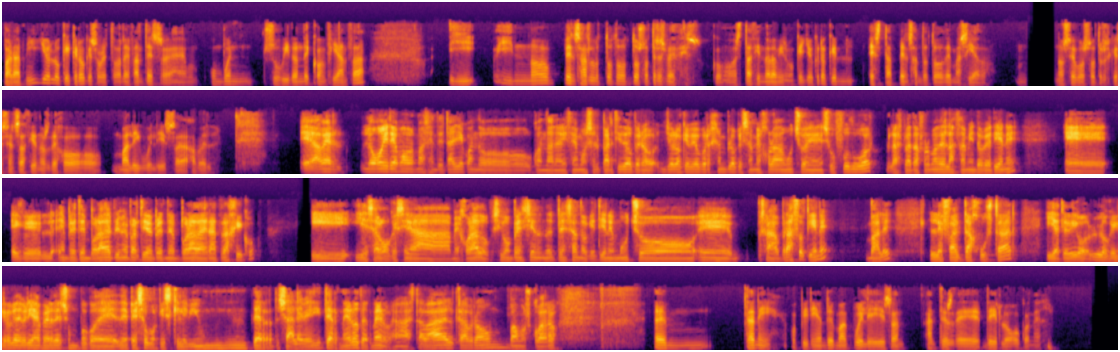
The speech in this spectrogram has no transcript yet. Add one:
para mí yo lo que creo que sobre todo le falta es eh, un buen subidón de confianza y, y no pensarlo todo dos o tres veces, como está haciendo ahora mismo, que yo creo que está pensando todo demasiado. No sé vosotros qué sensación os dejó Malik Willis, Abel. Eh, a ver, luego iremos más en detalle cuando, cuando analicemos el partido, pero yo lo que veo, por ejemplo, que se ha mejorado mucho en su footwork, las plataformas de lanzamiento que tiene. Eh, en pretemporada, el primer partido de pretemporada era trágico y, es algo que se ha mejorado. Sigo pensando, pensando que tiene mucho, eh, o sea, brazo tiene, ¿vale? Le falta ajustar y ya te digo, lo que creo que debería perder es un poco de, peso porque es que le vi un, o sea, le vi ternero, ternero. estaba el cabrón, vamos, cuadrado. Em, Dani, opinión de Mac Willis antes de, ir luego con él.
